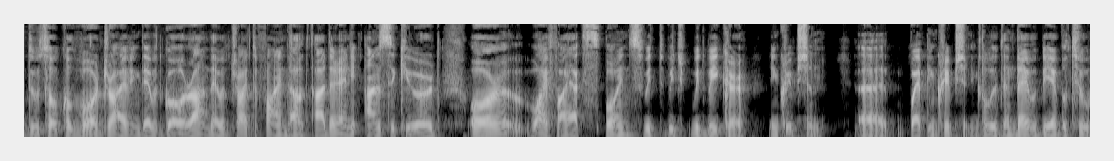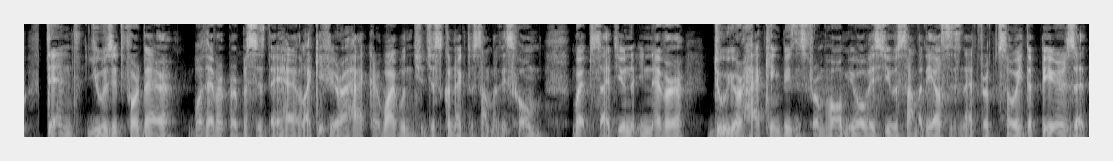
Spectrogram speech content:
do so-called war driving. They would go around. They would try to find out are there any unsecured or Wi-Fi access points with which with weaker encryption, uh, WEP encryption included, and they would be able to then use it for their whatever purposes they have. Like if you're a hacker, why wouldn't you just connect to somebody's home website? You n- you never do your hacking business from home. You always use somebody else's network. So it appears that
